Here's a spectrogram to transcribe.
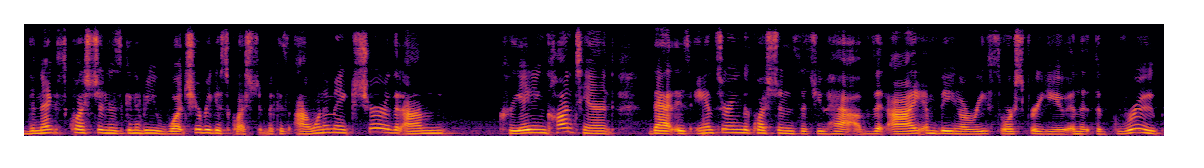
The next question is going to be what's your biggest question because I want to make sure that I'm creating content that is answering the questions that you have, that I am being a resource for you, and that the group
